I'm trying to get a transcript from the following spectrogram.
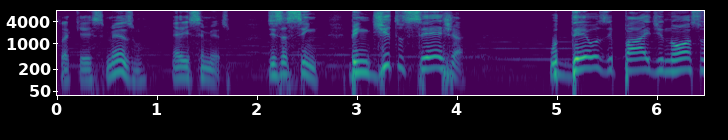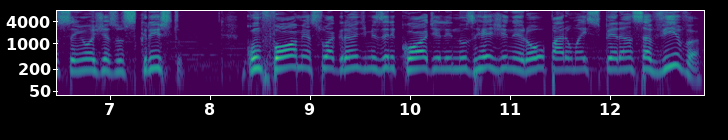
Será que é esse mesmo? É esse mesmo. Diz assim: Bendito seja o Deus e Pai de nosso Senhor Jesus Cristo. Conforme a sua grande misericórdia, ele nos regenerou para uma esperança viva,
